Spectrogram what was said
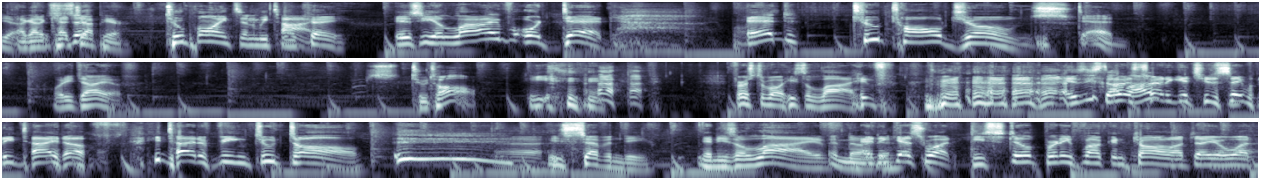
yeah. I got to catch up here. Two points and we tie. Okay. Is he alive or dead? Ed Too Tall Jones. Dead. What did he die of? Too tall. He. First of all, he's alive. Is he still I was alive? trying to get you to say what he died of. He died of being too tall. he's 70 and he's alive. no and idea. guess what? He's still pretty fucking tall, I'll tell you what.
